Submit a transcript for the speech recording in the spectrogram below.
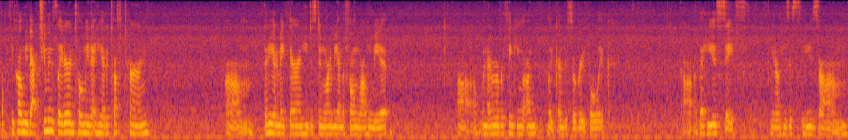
So he called me back two minutes later and told me that he had a tough turn um, that he had to make there and he just didn't want to be on the phone while he made it. Uh, and I remember thinking on like I'm just so grateful like uh, that he is safe. You know, he's a, he's um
